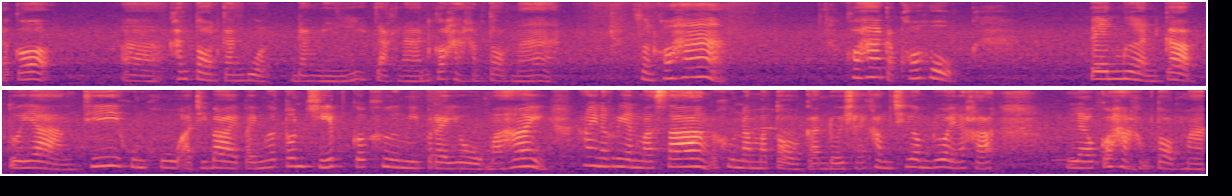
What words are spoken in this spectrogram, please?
แล้วก็ขั้นตอนการบวกดังนี้ จากนั้นก็หาคำตอบมา ส่วนข้อ 5 ข้อ 5 กับข้อ 6 เป็นเหมือนกับตัวอย่างที่คุณครูอธิบายไปเมื่อต้นคลิปก็คือมีประโยคมาให้ ให้นักเรียนมาสร้างก็คือนำมาต่อกันโดยใช้คำเชื่อมด้วยนะคะ แล้วก็หาคำตอบมา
